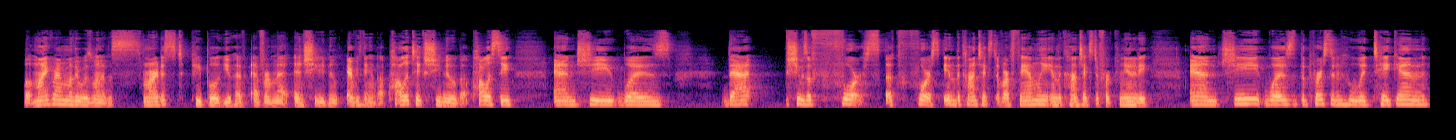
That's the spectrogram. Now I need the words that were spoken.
but my grandmother was one of the smartest people you have ever met, and she knew everything about politics. She knew about policy, and she was that she was a force, a force in the context of our family, in the context of her community. And she was the person who would take in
